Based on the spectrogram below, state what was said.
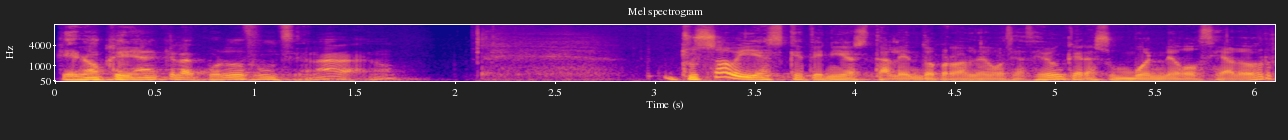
que no querían que el acuerdo funcionara. ¿no? ¿Tú sabías que tenías talento para la negociación, que eras un buen negociador?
